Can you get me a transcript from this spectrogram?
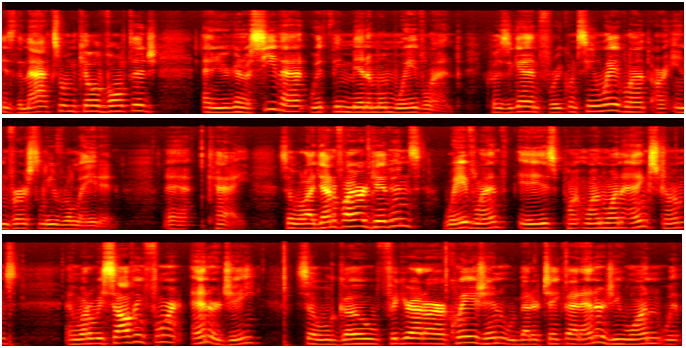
is the maximum kilovoltage, and you're going to see that with the minimum wavelength. Because again, frequency and wavelength are inversely related. Okay, so we'll identify our givens. Wavelength is 0.11 angstroms. And what are we solving for? Energy. So we'll go figure out our equation. We better take that energy one with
